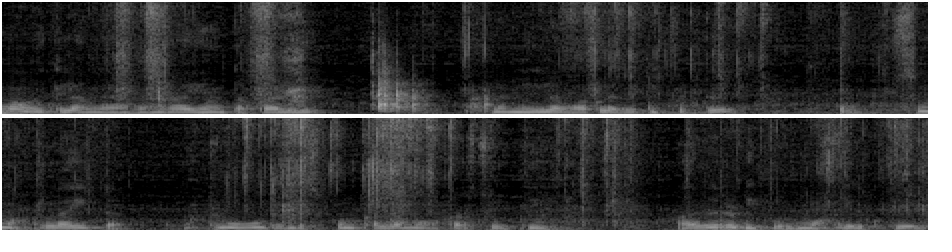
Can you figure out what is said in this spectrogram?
குருமா வைக்கலாங்க. வெங்காயம் தக்காளி எல்லாம் நீல வாக்கில் வெட்டி போட்டு சும்மா லைட்டாக இன்னும் ரெண்டு ஸ்பூன் கடல கரைச்சி ஊற்றி அதிரடி குருமா இதுக்கு பேர்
